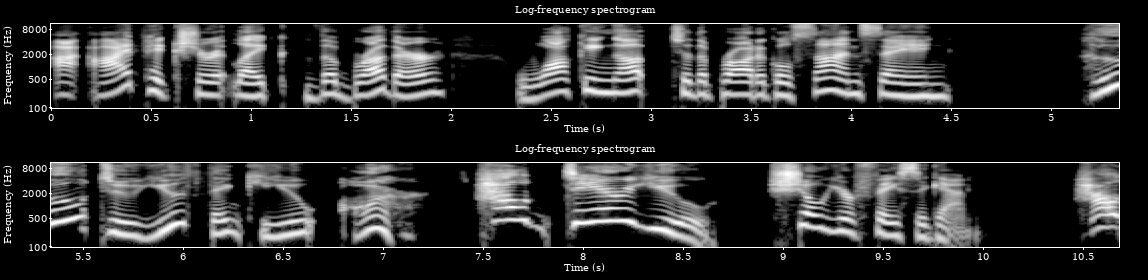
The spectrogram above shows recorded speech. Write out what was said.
I, I picture it like the brother walking up to the prodigal son saying, Who do you think you are? How dare you show your face again? How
